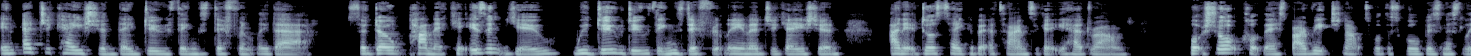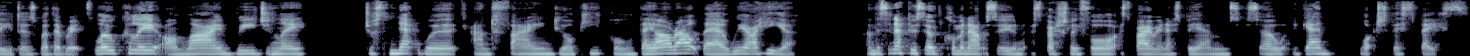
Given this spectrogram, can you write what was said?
In education, they do things differently there. So don't panic. It isn't you. We do do things differently in education, and it does take a bit of time to get your head around. But shortcut this by reaching out to other school business leaders, whether it's locally, online, regionally. Just network and find your people. They are out there. We are here. And there's an episode coming out soon, especially for aspiring SBMs. So again, watch this space.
